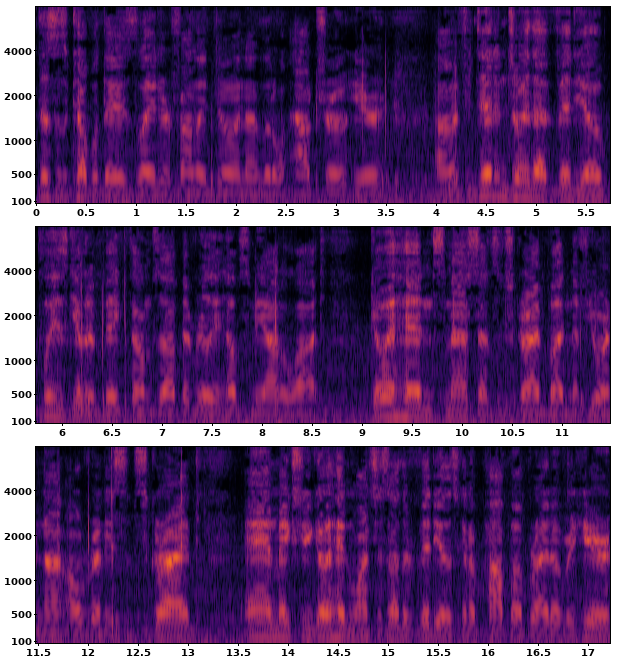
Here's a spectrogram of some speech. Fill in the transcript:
This is a couple days later, finally doing a little outro here. Um, if you did enjoy that video, please give it a big thumbs up. It really helps me out a lot. Go ahead and smash that subscribe button if you are not already subscribed. And make sure you go ahead and watch this other video that's going to pop up right over here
